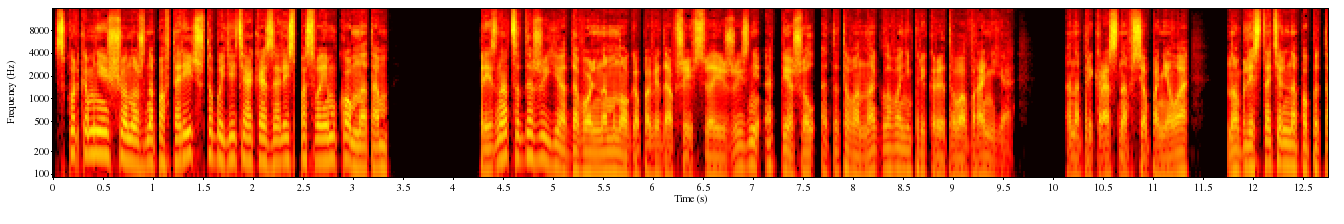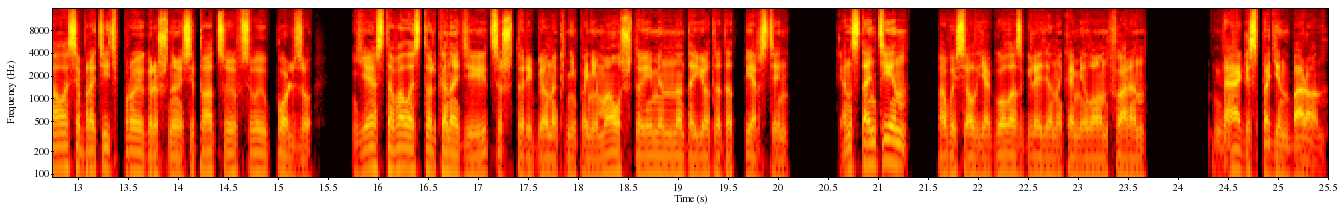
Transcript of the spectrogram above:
сколько мне еще нужно повторить, чтобы дети оказались по своим комнатам?» Признаться, даже я, довольно много повидавший в своей жизни, опешил от этого наглого неприкрытого вранья. Она прекрасно все поняла, но блистательно попыталась обратить проигрышную ситуацию в свою пользу. Ей оставалось только надеяться, что ребенок не понимал, что именно дает этот перстень. «Константин!» — повысил я голос, глядя на Камилу Анфарен. «Да, господин барон».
